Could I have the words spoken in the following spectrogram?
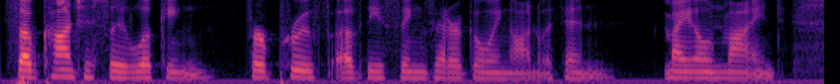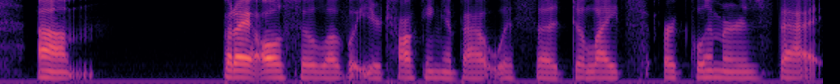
subconsciously looking for proof of these things that are going on within my own mind. Um, but I also love what you're talking about with the delights or glimmers that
